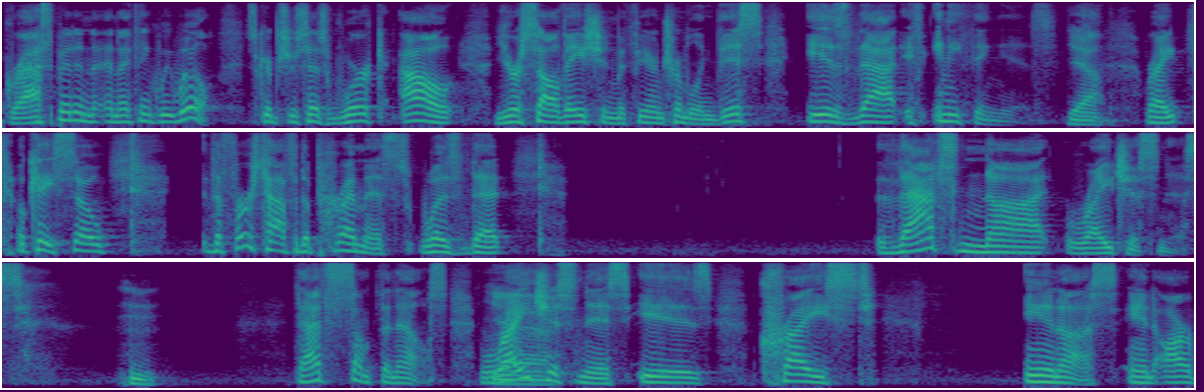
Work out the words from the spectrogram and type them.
grasp it, and, and I think we will. Scripture says, "Work out your salvation with fear and trembling." This is that, if anything is Yeah. right? Okay, so the first half of the premise was that that's not righteousness. That's something else. Yeah. Righteousness is Christ in us and our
